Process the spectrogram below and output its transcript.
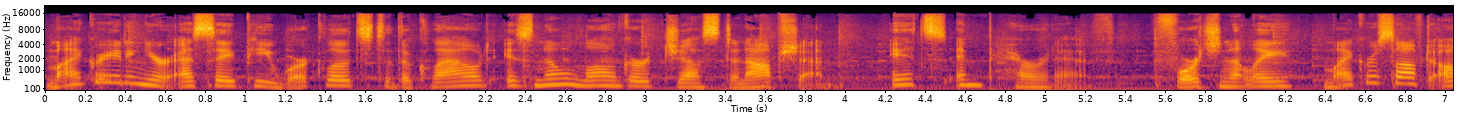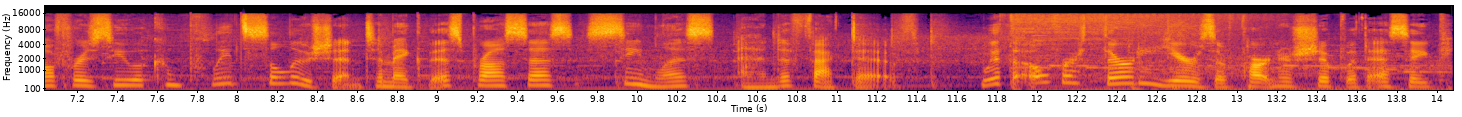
migrating your SAP workloads to the cloud is no longer just an option, it's imperative. Fortunately, Microsoft offers you a complete solution to make this process seamless and effective. With over 30 years of partnership with SAP,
